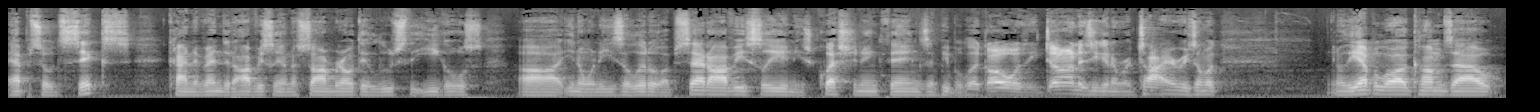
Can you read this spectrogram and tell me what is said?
episode six, kind of ended obviously on a somber note. They lose the Eagles. Uh, you know, and he's a little upset, obviously, and he's questioning things. And people are like, oh, is he done? Is he going to retire? He's almost. You know, the epilogue comes out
